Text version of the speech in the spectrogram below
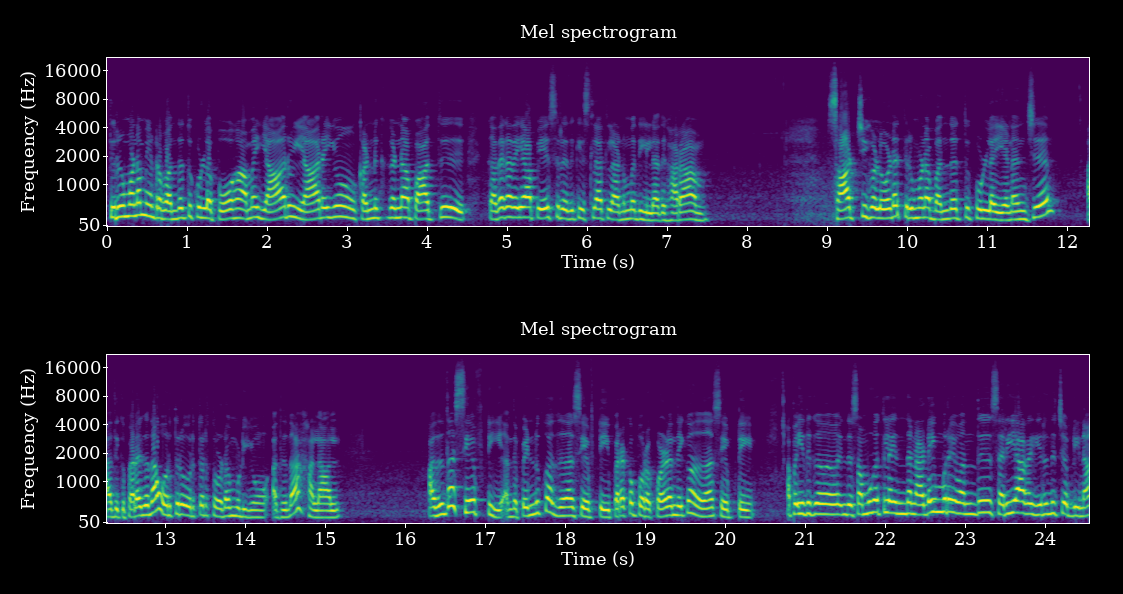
திருமணம் என்ற பந்தத்துக்குள்ளே போகாமல் யாரும் யாரையும் கண்ணுக்கு கண்ணாக பார்த்து கதை கதையாக பேசுகிறதுக்கு இஸ்லாத்தில் அனுமதி இல்லை. அது ஹராம். சாட்சிகளோட திருமண பந்தத்துக்குள்ளே இணைஞ்சு அதுக்கு பிறகு தான் ஒருத்தர் ஒருத்தர் தொட முடியும். அதுதான் ஹலால். அதுதான் சேஃப்டி அந்த பெண்ணுக்கும் அதுதான் சேஃப்டி பிறக்க போகிற குழந்தைக்கும் அதுதான் சேஃப்டி அப்போ இதுக்கு இந்த சமூகத்தில் இந்த நடைமுறை வந்து சரியாக இருந்துச்சு அப்படின்னா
